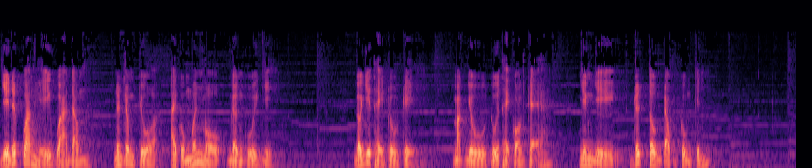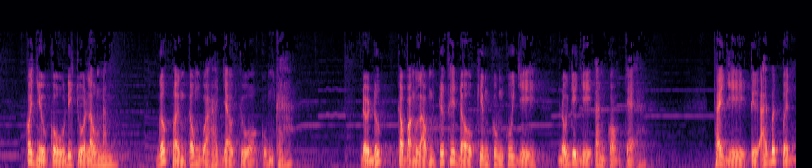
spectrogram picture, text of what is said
Vì rất quan hỷ hòa đồng nên trong chùa ai cũng mến mộ gần gũi gì. Đối với thầy trụ trì, mặc dù tuổi thầy còn trẻ, nhưng vì rất tôn trọng cung kính. Có nhiều cụ đi chùa lâu năm, góp phần công quả vào chùa cũng khá. Đôi lúc không bằng lòng trước thái độ khiêm cung của dì đối với dì đang còn trẻ. Thay vì tự ái bất bình,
